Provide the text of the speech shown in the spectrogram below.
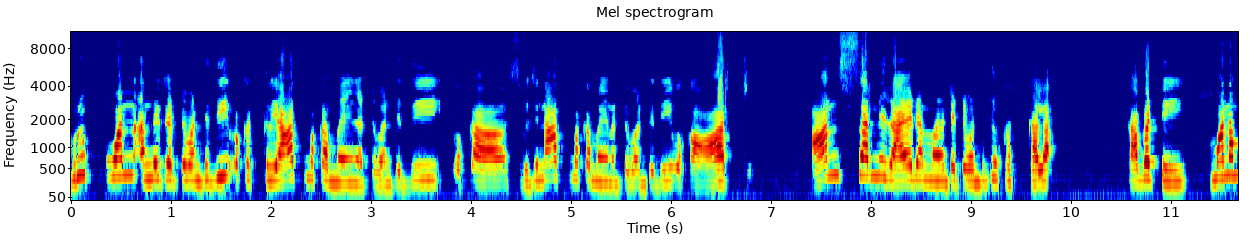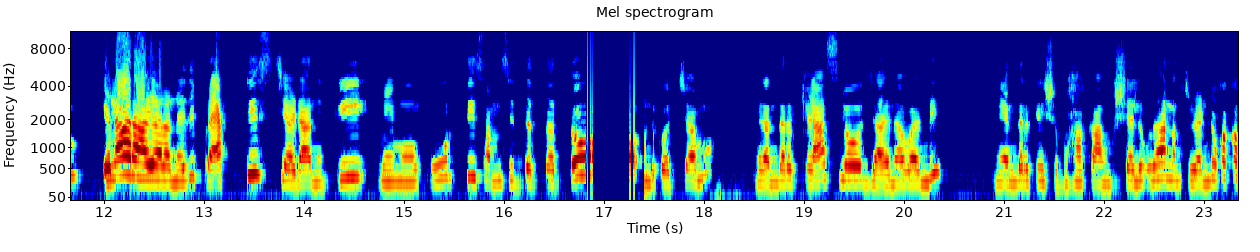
గ్రూప్ వన్ అనేటటువంటిది ఒక క్రియాత్మకమైనటువంటిది ఒక సృజనాత్మకమైనటువంటిది ఒక ఆర్ట్. ఆన్సర్ని రాయడం అనేటటువంటిది ఒక కళ. కాబట్టి మనం ఎలా రాయాలనేది ప్రాక్టీస్ చేయడానికి మేము పూర్తి సంసిద్ధతతో ముందుకు వచ్చాము మీరందరూ క్లాస్లో జాయిన్ అవ్వండి. మీ అందరికీ శుభాకాంక్షలు. ఉదాహరణకు చూడండి ఒక్కొక్క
